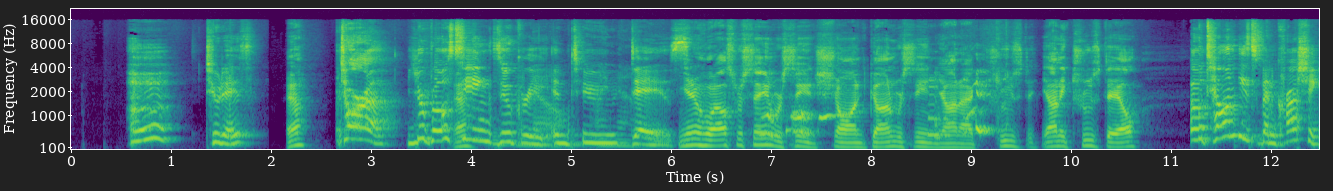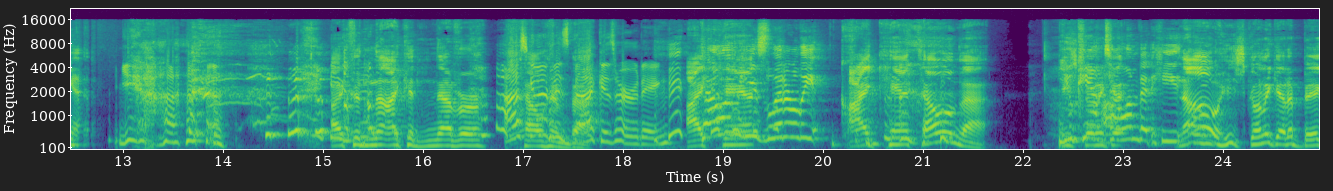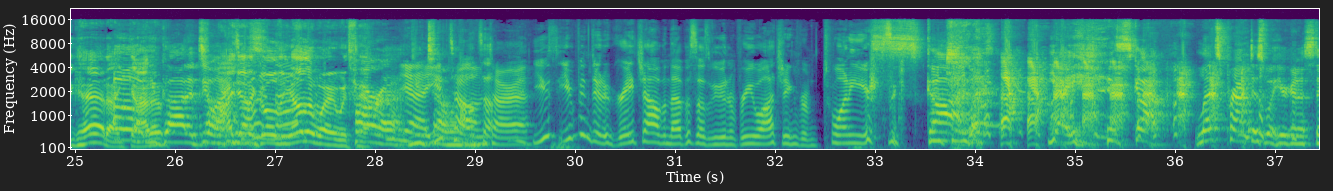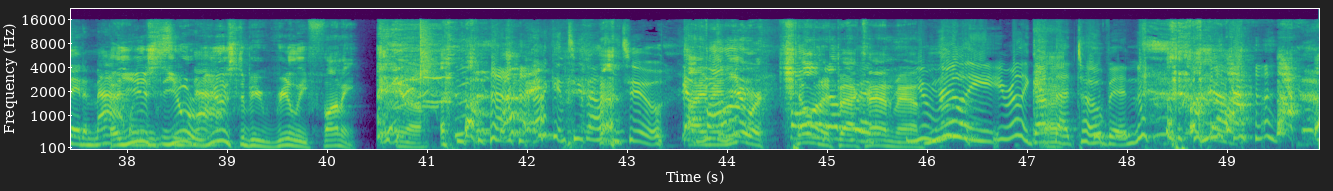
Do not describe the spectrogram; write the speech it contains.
two days. Yeah. Tara, you're both Yeah. seeing Czuchry in two days. You know who else we're seeing? We're seeing Sean Gunn. We're seeing Yanic, oh Truesdale, Yanic Truesdale. Oh, tell him he's been crushing it. Yeah. I could n- I could never Ask tell him if him his that. back is hurting. I tell him can't- he's literally. I can't tell him that. You He's can't gonna tell get- him that he. No, oh. he's gonna get a big head. I Oh, gotta. you gotta tell I gotta go the other way with Tara, him. Yeah, you tell, tell him. him, Tara. You, you've been doing a great job in the episodes we've been rewatching from 20 years ago. Scott, let's, yeah, Scott, let's practice what you're going to say to Matt. When you used see you were Matt. used to be really funny. You know, Back in 2002. I mean, you were killing it back with- then, man. You really, you really got that uh, Tobin.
